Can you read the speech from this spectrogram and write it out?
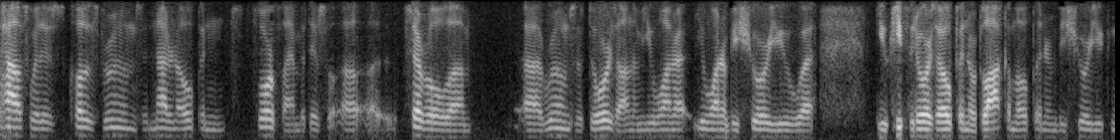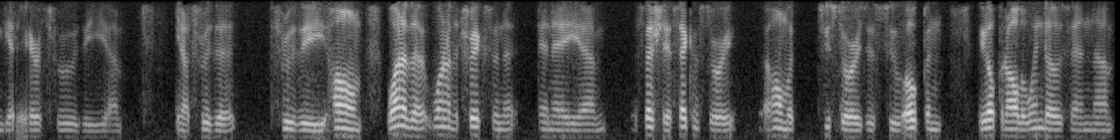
house where there's closed rooms and not an open floor plan, but there's uh, uh, several um, uh, rooms with doors on them. You want to you want to be sure you uh, you keep the doors open or block them open, and be sure you can get air through the um, you know through the through the home. One of the one of the tricks in a in a um, especially a second story a home with two stories is to open we open all the windows and um,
